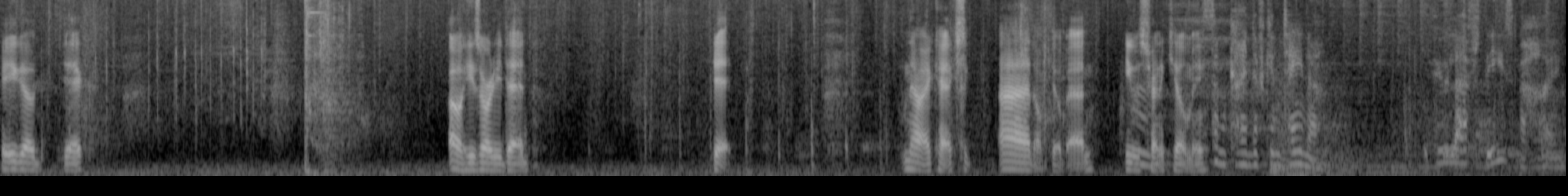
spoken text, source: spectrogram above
Here you go, dick. Oh, he's already dead. Shit. Now I can actually... I don't feel bad. He was trying to kill me. Some kind of container. Who left these behind?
